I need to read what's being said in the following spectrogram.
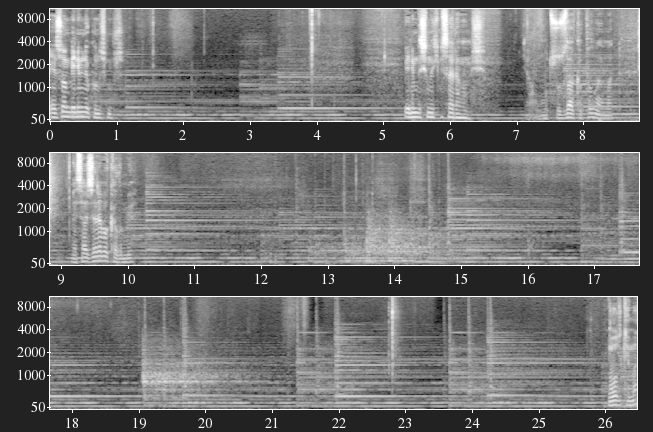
En son benimle konuşmuş. Benim dışında kimse aramamış. Ya umutsuzluğa kapılma hemen. Mesajlara bakalım ya. Ne oldu Kemal?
